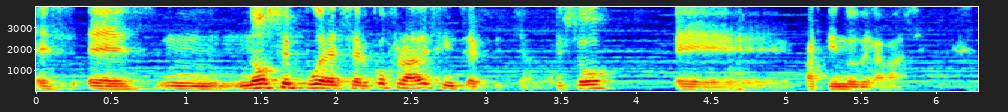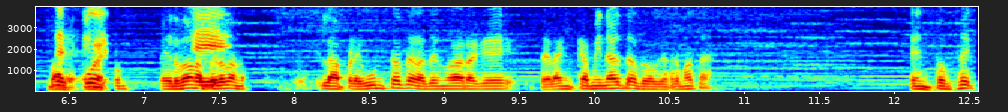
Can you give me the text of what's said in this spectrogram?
Es, mm, no se puede ser cofrade sin ser cristiano. Eso eh, partiendo de la base. Después, perdona, eh, perdona. La pregunta te la tengo ahora que te la he encaminado y te tengo que rematar. Entonces,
